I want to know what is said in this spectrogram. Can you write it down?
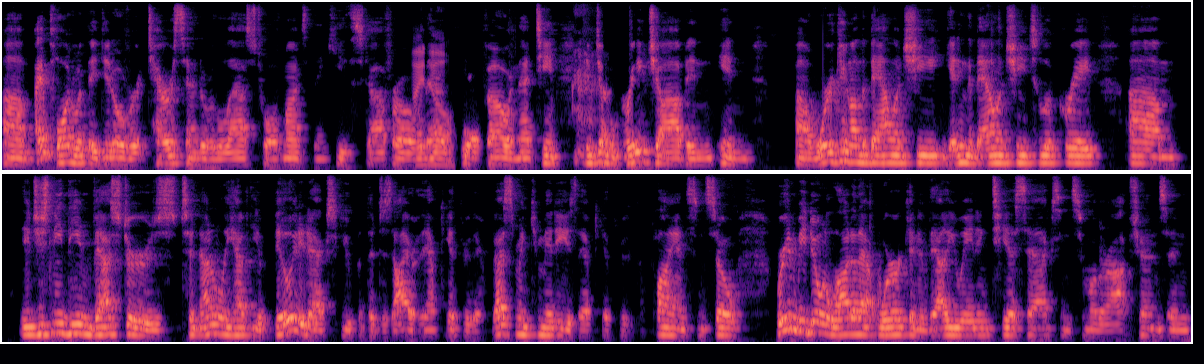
um, I applaud what they did over at TerrAscend over the last 12 months. I think Keith over there, CFO, and that team, they've done a great job in in uh, working on the balance sheet, getting the balance sheet to look great. Um, they just need the investors to not only have the ability to execute, but the desire. They have to get through their investment committees, they have to get through the compliance. And so we're going to be doing a lot of that work and evaluating TSX and some other options. And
